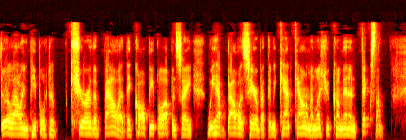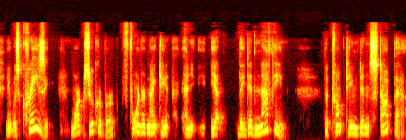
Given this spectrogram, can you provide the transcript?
They're allowing people to cure the ballot. They call people up and say, "We have ballots here, but that we can't count them unless you come in and fix them." It was crazy. Mark Zuckerberg, 419, and yet they did nothing. The Trump team didn't stop that.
